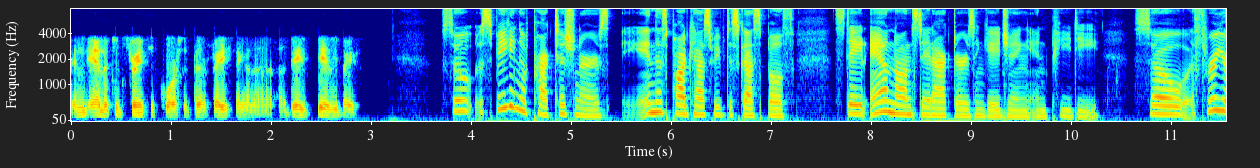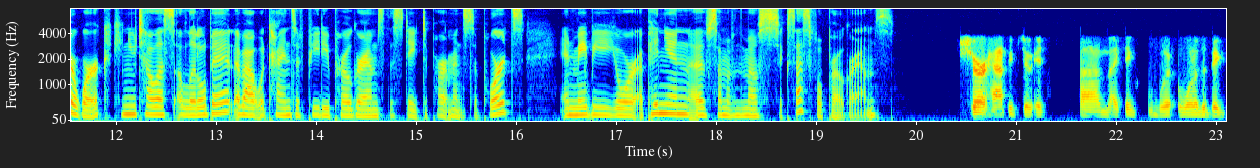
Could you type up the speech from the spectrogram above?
and, and the constraints, of course, that they're facing on a, a day, daily basis. So, speaking of practitioners, in this podcast, we've discussed both state and non state actors engaging in PD. So, through your work, can you tell us a little bit about what kinds of PD programs the State Department supports and maybe your opinion of some of the most successful programs. Sure, happy to. It, um, I think w- one of the big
